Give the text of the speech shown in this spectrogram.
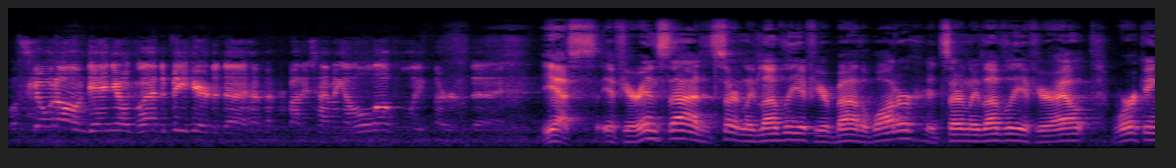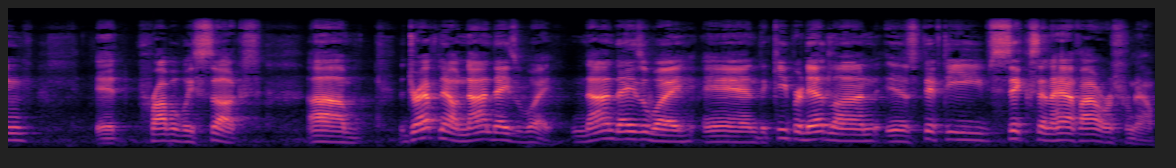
What's going on, Daniel? Glad to be here today. Hope everybody's having a lovely Thursday. Yes, if you're inside, it's certainly lovely. If you're by the water, it's certainly lovely. If you're out working, it probably sucks. Um, the draft now nine days away. Nine days away, and the keeper deadline is 56 and a half hours from now.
